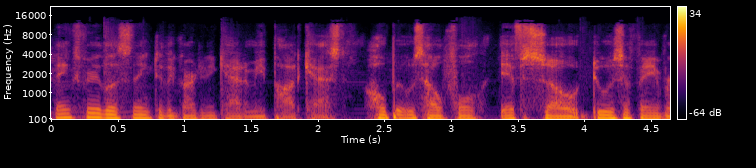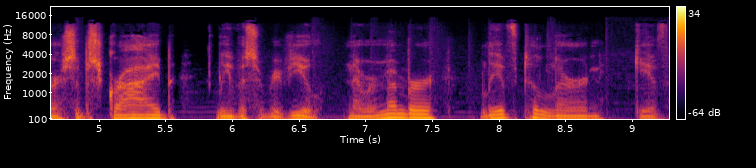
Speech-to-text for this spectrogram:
Thanks for listening to the Guardian Academy podcast. Hope it was helpful. If so, do us a favor, subscribe, leave us a review. Now remember, live to learn, give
